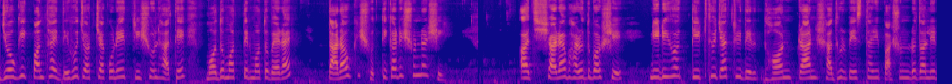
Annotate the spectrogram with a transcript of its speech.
যৌগিক পন্থায় দেহ চর্চা করে ত্রিশূল হাতে মদমত্তের মতো বেড়ায়, তারাও কি সত্যিকারের সন্ন্যাসী? আজ সারা ভারতবর্ষে নিরীহ তীর্থযাত্রীদের ধন, প্রাণ, সাধুর বেশধারী পাষণ্ড দলের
